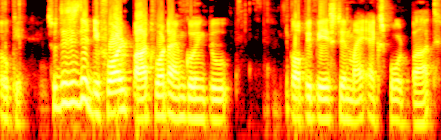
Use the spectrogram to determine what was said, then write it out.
okay. So this is the default path what I'm going to copy paste in my export path.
